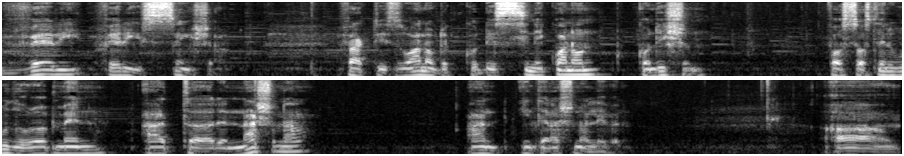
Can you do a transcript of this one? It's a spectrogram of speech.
very, very essential. In fact, it's one of the, the sine qua non condition for sustainable development at uh, the national and international level. Um,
